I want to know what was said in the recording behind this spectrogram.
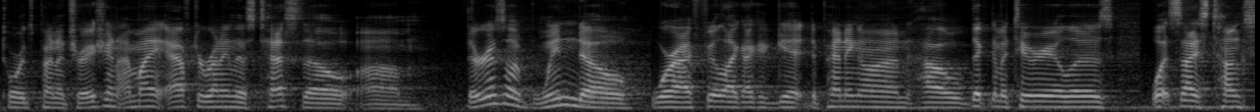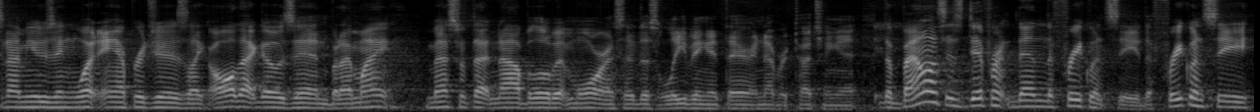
towards penetration. I might, after running this test though, um, there is a window where I feel like I could get, depending on how thick the material is, what size tungsten I'm using, what amperages, like all that goes in, but I might mess with that knob a little bit more instead of just leaving it there and never touching it. The balance is different than the frequency. The frequency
